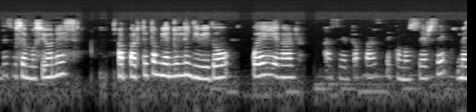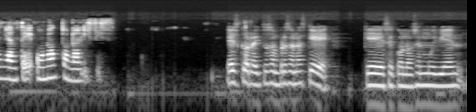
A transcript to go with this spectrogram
de sus emociones. Aparte también el individuo puede llegar a ser capaz de conocerse mediante un autoanálisis. Es correcto, son personas que, que se conocen muy bien,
